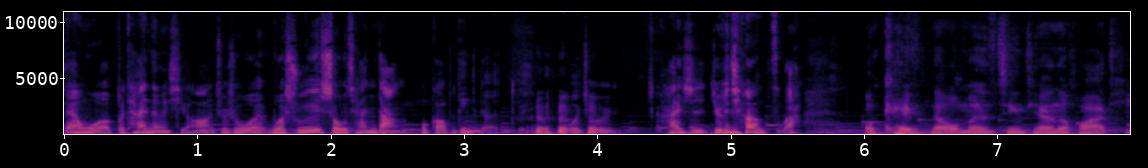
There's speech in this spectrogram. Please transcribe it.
但我不太能行啊，就是我我属于手残党，我搞不定的，对我就还是就这样子吧。OK，那我们今天的话题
